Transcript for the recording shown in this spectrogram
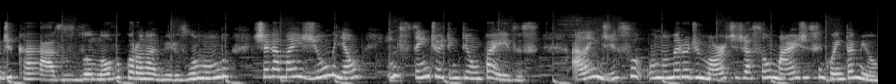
Número de casos do novo coronavírus no mundo chega a mais de 1 milhão em 181 países. Além disso, o número de mortes já são mais de 50 mil.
